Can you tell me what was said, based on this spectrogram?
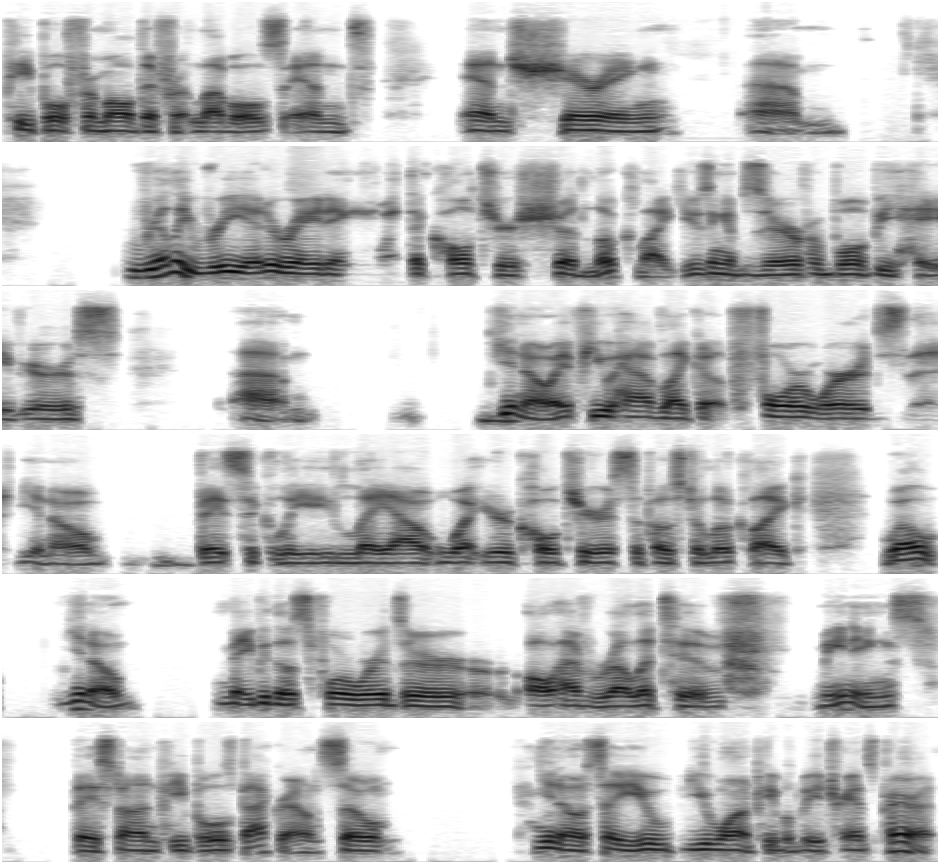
people from all different levels and and sharing um, really reiterating what the culture should look like using observable behaviors um, you know if you have like a, four words that you know basically lay out what your culture is supposed to look like well you know maybe those four words are all have relative meanings based on people's backgrounds. So, you know, say you you want people to be transparent.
